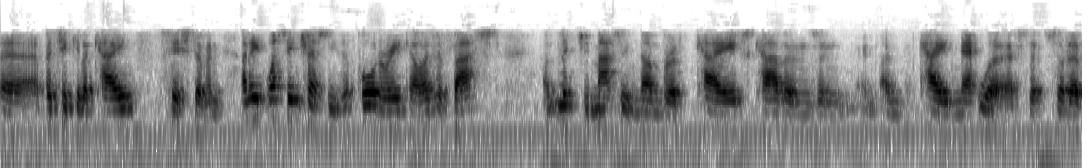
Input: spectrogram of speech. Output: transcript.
uh, a particular cave system. And, and it, what's interesting is that Puerto Rico has a vast, literally massive number of caves, caverns, and, and, and cave networks that sort of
